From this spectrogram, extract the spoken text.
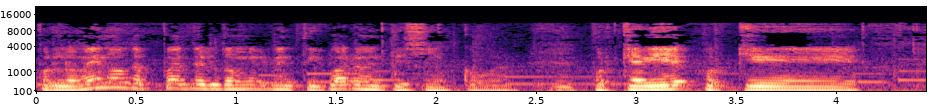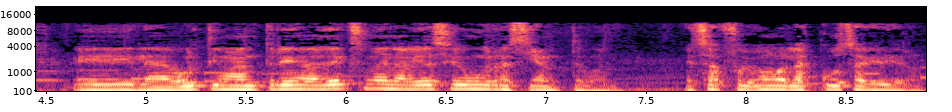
por lo menos después del 2024-25, weón. Porque, había, porque eh, la última entrega de X-Men había sido muy reciente, weón. Esa fue como la excusa que dieron.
